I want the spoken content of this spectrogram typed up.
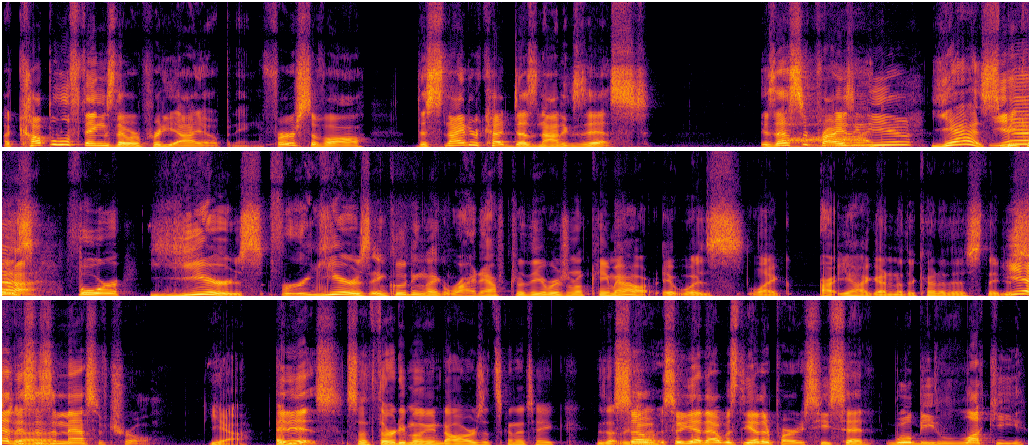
a couple of things that were pretty eye opening. First of all, the Snyder Cut does not exist. Is that surprising to you? Yes, Yeah. because for years, for years, including like right after the original came out, it was like, all right, yeah, I got another cut of this. They just Yeah, this uh, is a massive troll. Yeah, It And is. So thirty million dollars it's going to take. Is that So so yeah, that was the other part. Is he said we'll be lucky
